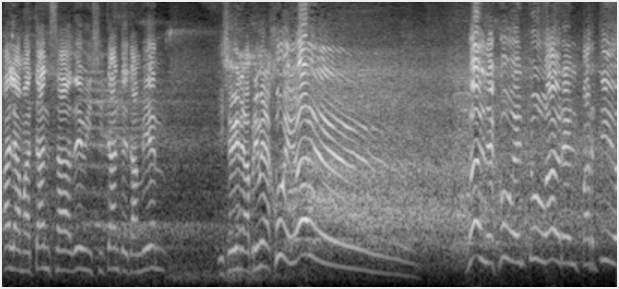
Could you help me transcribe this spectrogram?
a la matanza de visitante también. Y se viene la primera. ¡Juve! ¡Gol! Gol de Juventud. Abre el partido,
